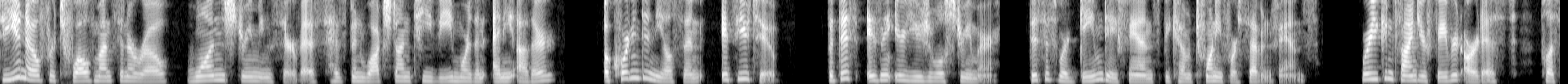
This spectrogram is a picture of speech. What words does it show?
Do you know for 12 months in a row, one streaming service has been watched on TV more than any other? According to Nielsen, it's YouTube. But this isn't your usual streamer. This is where game day fans become 24 7 fans, where you can find your favorite artist, plus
